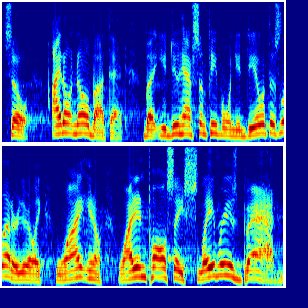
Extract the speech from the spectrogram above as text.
So I don't know about that, but you do have some people when you deal with this letter, they're like, why, you know, why didn't Paul say slavery is bad?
